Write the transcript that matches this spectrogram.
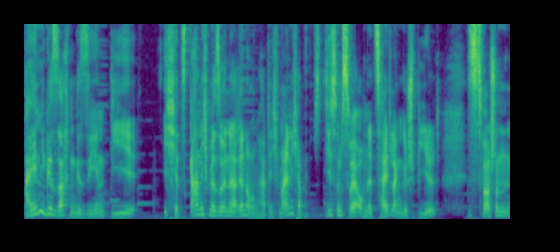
einige Sachen gesehen, die ich jetzt gar nicht mehr so in Erinnerung hatte. Ich meine, ich habe die Sims 2 auch eine Zeit lang gespielt. Ist zwar schon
